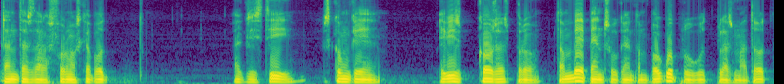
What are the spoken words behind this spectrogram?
tantes de les formes que pot existir, és com que he vist coses, però també penso que tampoc ho he pogut plasmar tot.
